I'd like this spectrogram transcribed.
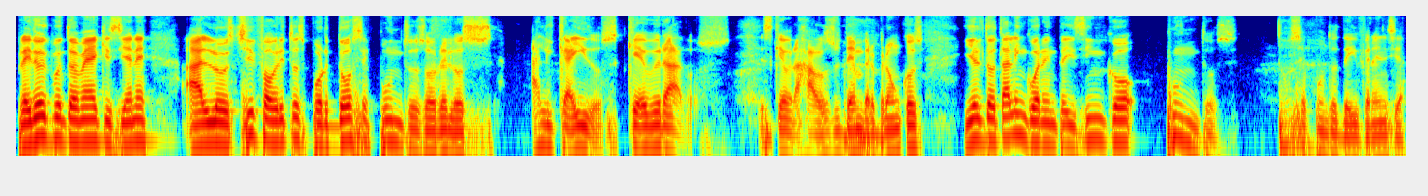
Play2.mx tiene a los Chiefs favoritos por 12 puntos sobre los alicaídos, quebrados desquebrajados Denver Broncos y el total en 45 puntos, 12 puntos de diferencia.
